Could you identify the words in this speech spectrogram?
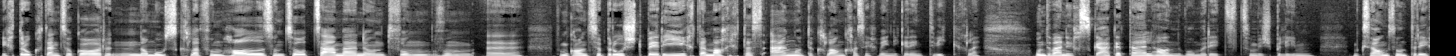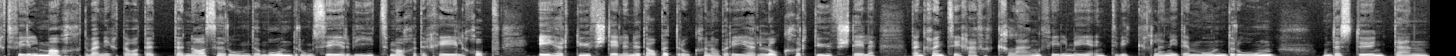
Ich drücke dann sogar noch Muskeln vom Hals und so zusammen und vom, vom, äh, vom ganzen Brustbereich. Dann mache ich das eng und der Klang kann sich weniger entwickeln. Und wenn ich das Gegenteil habe, wo man jetzt zum Beispiel im, im Gesangsunterricht viel macht, wenn ich da den, den Nasenraum, den Mundraum sehr weit mache, den Kehlkopf eher tief stellen, nicht abdrücken, aber eher locker tief stellen, dann können sich einfach Klang viel mehr entwickeln in dem Mundraum und es tönt dann,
